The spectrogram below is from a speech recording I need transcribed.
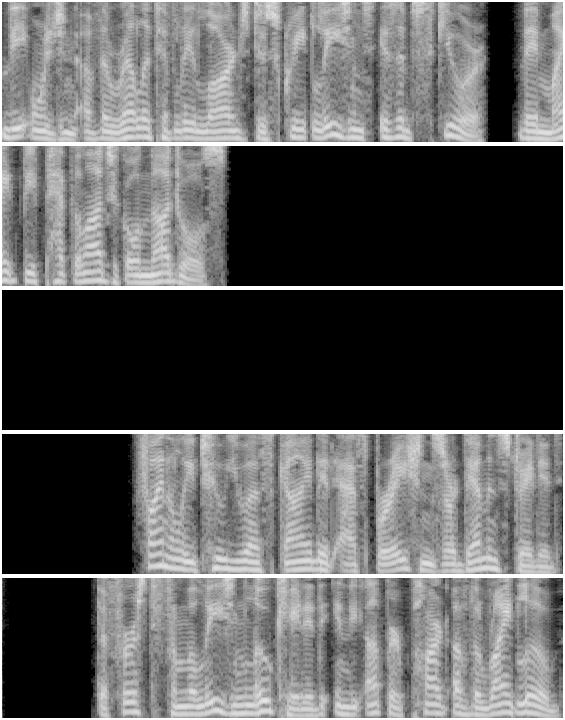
The origin of the relatively large discrete lesions is obscure, they might be pathological nodules. Finally two U.S. guided aspirations are demonstrated. The first from a lesion located in the upper part of the right lobe,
